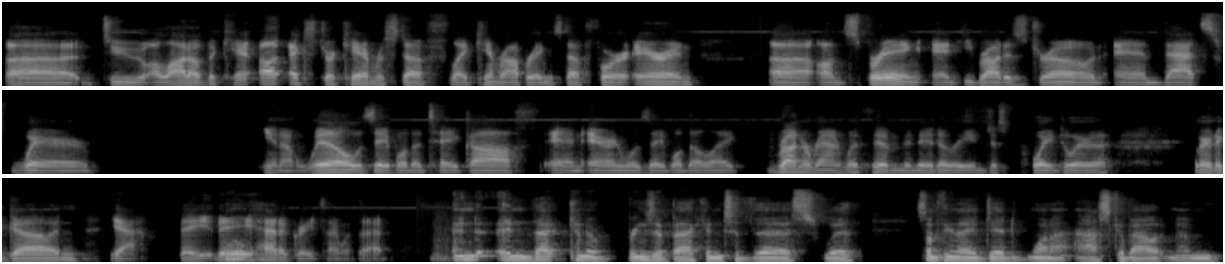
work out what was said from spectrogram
uh, do a lot of the uh, extra camera stuff, like camera operating stuff for Aaron uh, on Spring, and he brought his drone, and that's where you know Will was able to take off, and Aaron was able to like run around with him in Italy and just point to where to where to go, and yeah, they they Well- had a great time with that. And and that kind of brings it back into this with something that I did want to ask about. And um,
